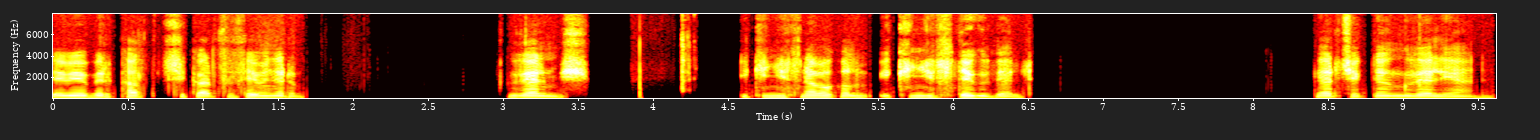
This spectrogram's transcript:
Seviye 1 kask çıkarsa sevinirim. Güzelmiş. İkincisine bakalım. İkincisi de güzel. Gerçekten güzel yani.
